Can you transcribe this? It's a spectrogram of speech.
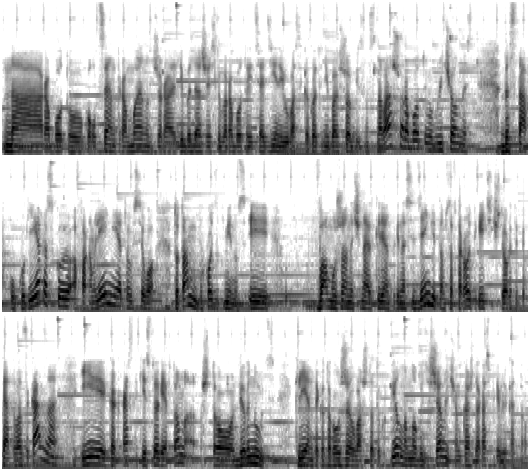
на работу колл-центра, менеджера, либо даже если вы работаете один и у вас какой-то небольшой бизнес на вашу работу и вовлеченность, доставку курьерскую, оформление этого всего, то там выходит минус. И вам уже начинает клиент приносить деньги там со второй, третьей, четвертой, пятого заказа. И как раз таки история в том, что вернуть клиента, который уже у вас что-то купил, намного дешевле, чем каждый раз привлекать новых.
